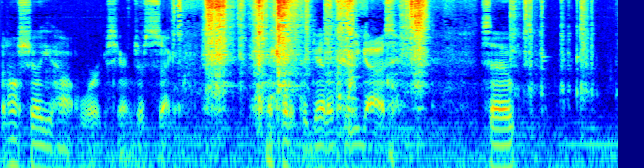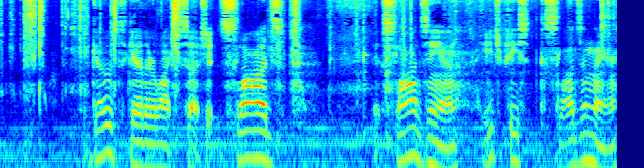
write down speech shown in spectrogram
but I'll show you how it works here in just a second. Me put it together for you guys. So it goes together like such. It slides, it slides in, each piece slides in there.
